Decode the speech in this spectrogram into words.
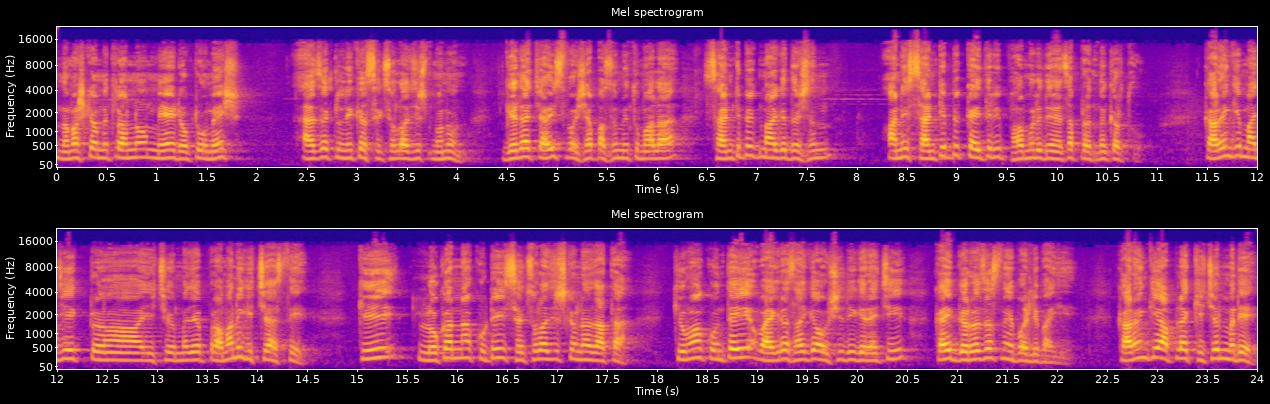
नमस्कार मित्रांनो मी आहे doctor Umesh. As a clinical sexologist म्हणून गेल्या चाळीस वर्षापासून मी तुम्हाला सायंटिफिक मार्गदर्शन आणि सायंटिफिक काहीतरी फॉर्म्युले देण्याचा प्रयत्न करतो. कारण की माझी एक प्र इच्छा म्हणजे प्रामाणिक इच्छा असते की लोकांना कुठेही सेक्सॉलॉजिस्टकडे न जाता किंवा कोणत्याही वायग्रासारख्या औषधी घेण्याची काही गरजच नाही पडली पाहिजे. कारण की आपल्या किचनमध्ये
